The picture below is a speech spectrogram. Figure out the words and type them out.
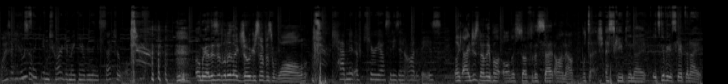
Why is everything Who's so? like in charge of making everything sexual? oh my god, this is literally like Joey Graceffa's wall. Cabinet of curiosities and oddities. like I just know they bought all this stuff for the set on uh, what's that? Escape the Night. It's giving Escape the Night.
